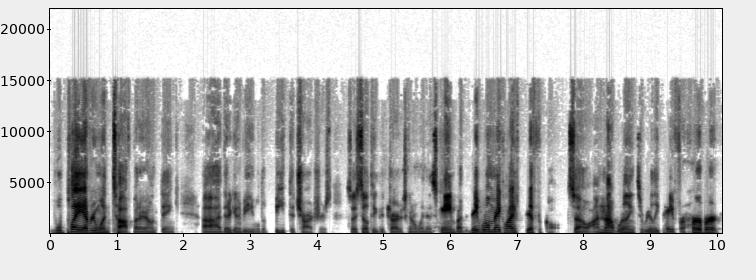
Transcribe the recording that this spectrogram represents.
will play everyone tough, but I don't think uh, they're going to be able to beat the Chargers. So I still think the Chargers are going to win this game, but they will make life difficult. So I'm not willing to really pay for Herbert.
